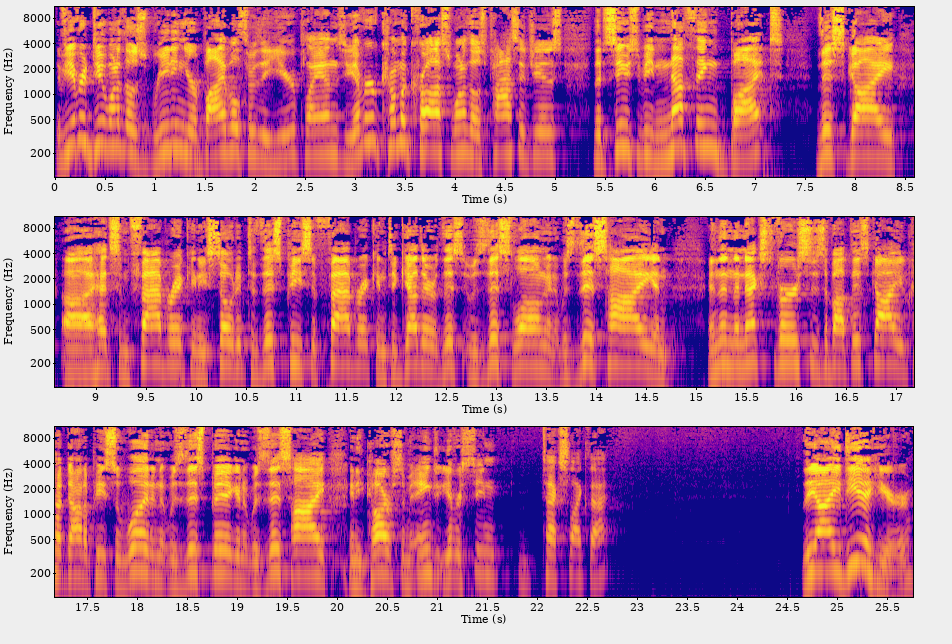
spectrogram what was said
If you ever do one of those reading your Bible through the year plans, you ever come across one of those passages that seems to be nothing but this guy uh, had some fabric and he sewed it to this piece of fabric and together this it was this long and it was this high and and then the next verse is about this guy who cut down a piece of wood and it was this big and it was this high and he carved some angels. You ever seen texts like that? The idea here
